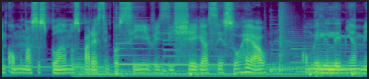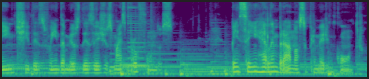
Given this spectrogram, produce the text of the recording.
em como nossos planos parecem possíveis e chega a ser surreal como ele lê minha mente e desvenda meus desejos mais profundos. Pensei em relembrar nosso primeiro encontro,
